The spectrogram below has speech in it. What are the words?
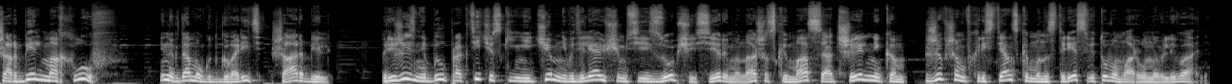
Шарбель Махлуф, иногда могут говорить Шарбель, при жизни был практически ничем не выделяющимся из общей серой монашеской массы отшельником, жившим в христианском монастыре святого Маруна в Ливане.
